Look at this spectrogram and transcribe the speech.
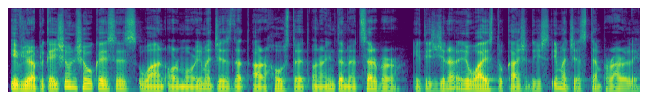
If your application showcases one or more images that are hosted on an internet server, it is generally wise to cache these images temporarily.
